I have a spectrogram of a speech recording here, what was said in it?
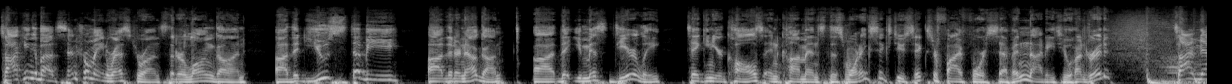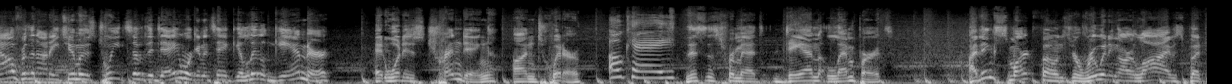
talking about Central Maine restaurants that are long gone, uh, that used to be, uh, that are now gone, uh, that you miss dearly. Taking your calls and comments this morning, 626 or 547 9200. Time now for the 92 Moose tweets of the day. We're going to take a little gander at what is trending on Twitter. Okay. This is from at Dan Lempert. I think smartphones are ruining our lives, but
